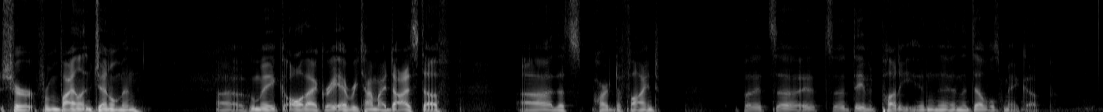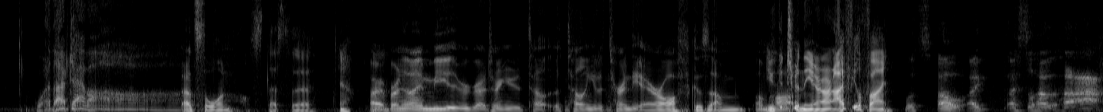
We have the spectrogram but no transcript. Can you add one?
shirt from Violent Gentlemen, uh, who make all that great every time I die stuff. Uh, that's hard to find, but it's uh, it's uh, David Puddy in the in the Devils makeup. What the devil? That's the one. That's the, yeah. All right, Brendan. I immediately regret telling you to tell, telling you to turn the air off because I'm, I'm You can turn the air on. I feel fine. Let's. Oh, I I still have. Ah,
